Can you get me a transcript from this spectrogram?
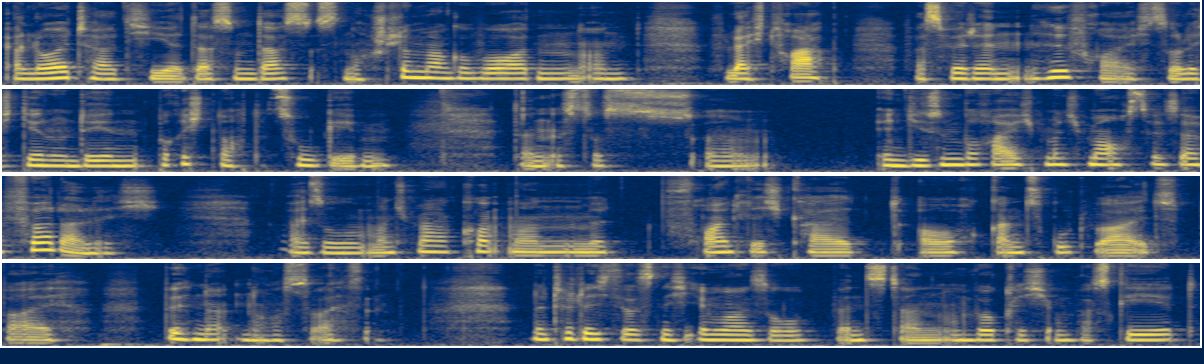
erläutert, hier das und das ist noch schlimmer geworden und vielleicht fragt, was wäre denn hilfreich, soll ich dir nun den Bericht noch dazugeben, dann ist das äh, in diesem Bereich manchmal auch sehr, sehr förderlich. Also manchmal kommt man mit Freundlichkeit auch ganz gut weit bei Behindertenausweisen. Natürlich ist das nicht immer so, wenn es dann um wirklich um was geht.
